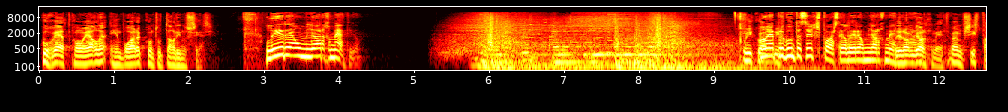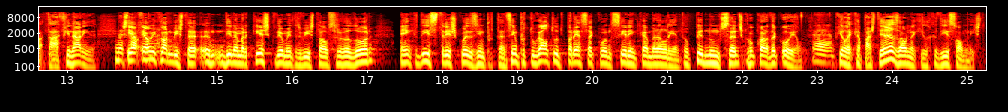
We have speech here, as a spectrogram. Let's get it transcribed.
correto com ela, embora com total inocência. Ler é o melhor remédio. Não é pergunta sem resposta, é ler é o melhor remédio. Ler é o é? melhor remédio. Vamos, isto está a afinar ainda. Ainda está a É, é um afinar. economista hum, dinamarquês que deu uma entrevista ao Observador em que disse três coisas importantes. Em Portugal tudo parece acontecer em câmara lenta. O Pedro Nuno Santos concorda com ele. É. Porque ele é capaz de ter razão naquilo que disse ao Ministro.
